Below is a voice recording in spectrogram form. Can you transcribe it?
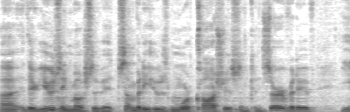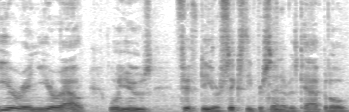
uh, they're using most of it. Somebody who's more cautious and conservative, year in, year out, will use 50 or 60 percent of his capital,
